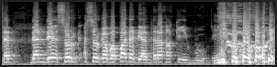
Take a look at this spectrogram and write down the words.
dan, dan dia surga, surga bapak ada di antara kaki ibu. Yoi.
